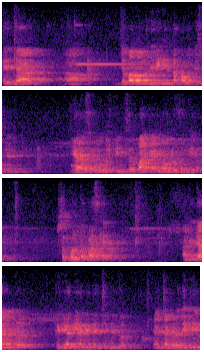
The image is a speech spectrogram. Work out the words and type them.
त्यांच्या जबाबामध्ये देखील तफावत दिसून येत होती. ह्या सर्व गोष्टींचं बारकाईनं अवलोकन केलं. सखोल तपास केला. आणि त्यानंतर फिर्यादी आणि त्यांचे मित्र यांच्याकडे देखील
